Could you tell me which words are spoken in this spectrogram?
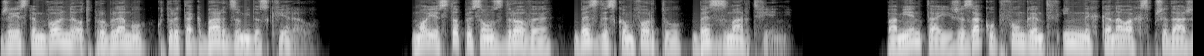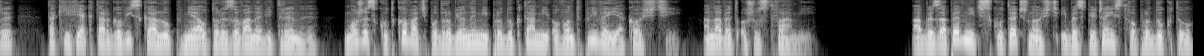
że jestem wolny od problemu, który tak bardzo mi doskwierał. Moje stopy są zdrowe, bez dyskomfortu, bez zmartwień. Pamiętaj, że zakup fungent w innych kanałach sprzedaży, takich jak targowiska lub nieautoryzowane witryny, może skutkować podrobionymi produktami o wątpliwej jakości, a nawet oszustwami. Aby zapewnić skuteczność i bezpieczeństwo produktu,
